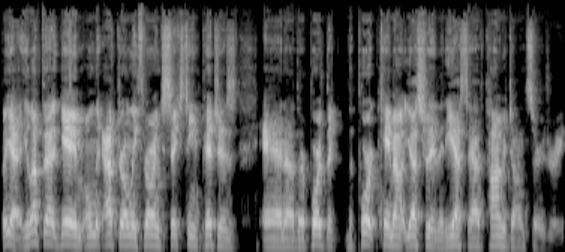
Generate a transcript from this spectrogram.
But yeah, he left that game only after only throwing 16 pitches and uh, the report the, the report came out yesterday that he has to have Tommy John surgery.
